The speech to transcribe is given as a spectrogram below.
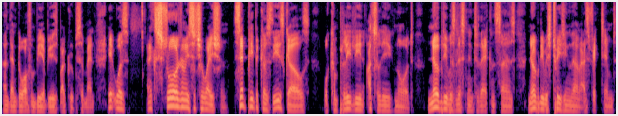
and then go off and be abused by groups of men. It was an extraordinary situation simply because these girls were completely and utterly ignored. Nobody was listening to their concerns. Nobody was treating them as victims.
